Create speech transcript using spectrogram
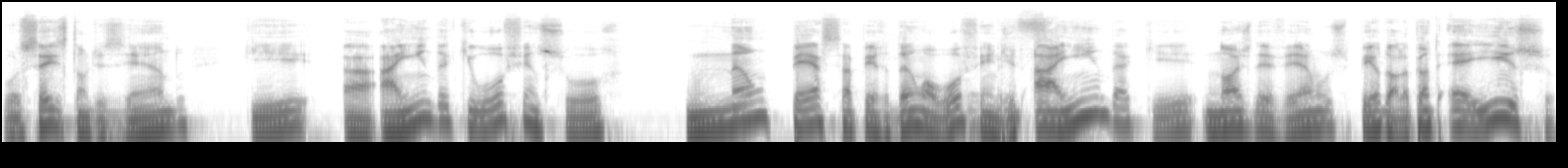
Vocês estão dizendo que, ah, ainda que o ofensor não peça perdão ao ofendido, ainda que nós devemos perdoá-lo. Eu pergunto, é isso?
